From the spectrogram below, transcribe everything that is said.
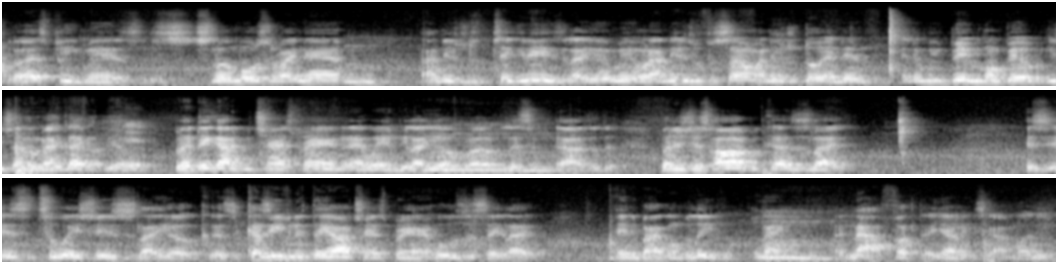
yo, SP, man, it's, it's slow motion right now. Mm. I need you to take it easy. Like, you know what I mean? When I need you for something, I need you to do it. And then and then we build, we're going to build each other back, Back up. up, yeah. Yeah. But they got to be transparent in that way and be like, yo, bro, listen, guys. But it's just hard because it's like, it's, it's a two way street. It's just like, yo, because cause even if they are transparent, who's to say, like, anybody gonna believe them? Right. Like, nah, fuck that. Y'all niggas got money.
